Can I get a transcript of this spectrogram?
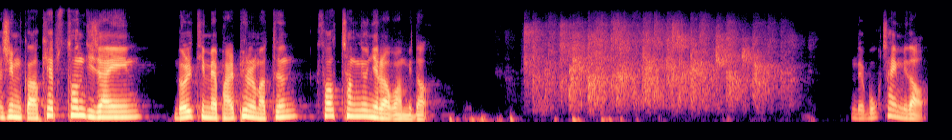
안녕하십니까 캡스톤 디자인 널팀의 발표를 맡은 서창윤이라고 합니다. 네, 목차입니다.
